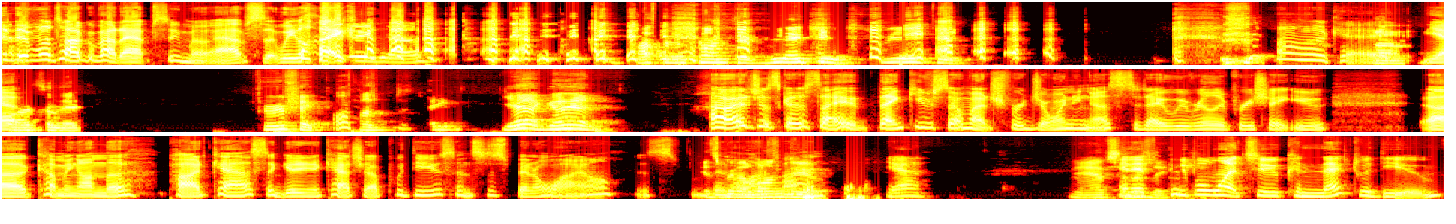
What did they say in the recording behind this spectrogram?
and then we'll talk about AppSumo apps that we like. After the concert, VIP, VIP. Yeah. Okay. Um, yeah. Awesome. Perfect. Well, well, yeah, go ahead. I was just going to say thank you so much for joining us today. We really appreciate you uh, coming on the podcast and getting to catch up with you since it's been a while. It's, it's been, been a, a long day. Yeah. Yeah, absolutely. And if people want to connect with you,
